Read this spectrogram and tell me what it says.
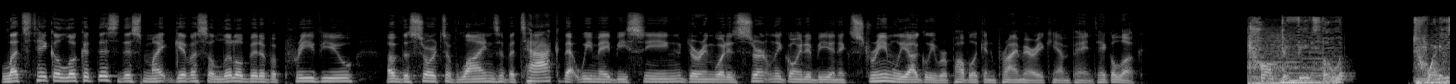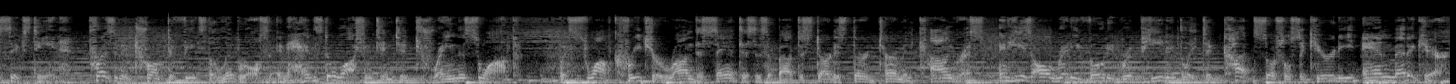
Let's take a look at this. This might give us a little bit of a preview of the sorts of lines of attack that we may be seeing during what is certainly going to be an extremely ugly Republican primary campaign. Take a look. Trump defeats the 2016, President Trump defeats the liberals and heads to Washington to drain the swamp. But swamp creature Ron DeSantis is about to start his third term in Congress, and he's already voted repeatedly to cut Social Security and Medicare.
